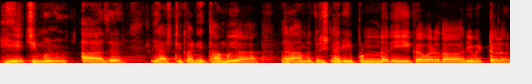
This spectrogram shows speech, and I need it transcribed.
हेच म्हण आज याच ठिकाणी थांबूया. रामकृष्णरी पुंडलिक वरदा हरी विठ्ठल.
